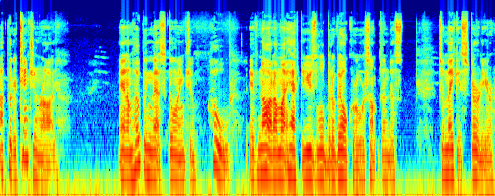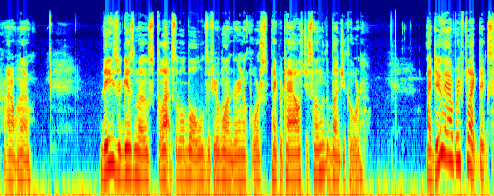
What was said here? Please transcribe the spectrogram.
I put a tension rod. And I'm hoping that's going to hold. If not, I might have to use a little bit of Velcro or something to, to make it sturdier. I don't know. These are Gizmo's collapsible bowls, if you're wondering. Of course, paper towels just hung with a bungee cord. I do have Reflectix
